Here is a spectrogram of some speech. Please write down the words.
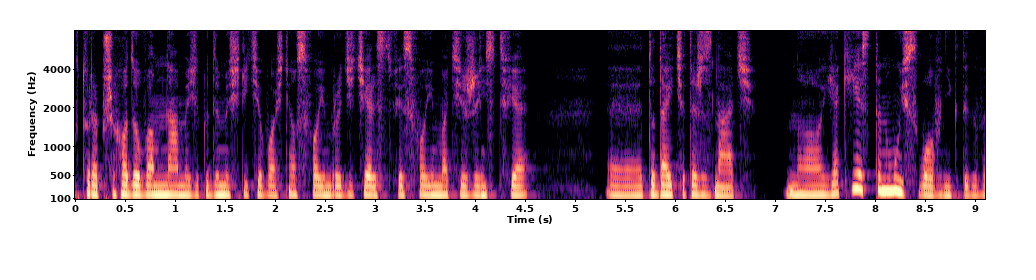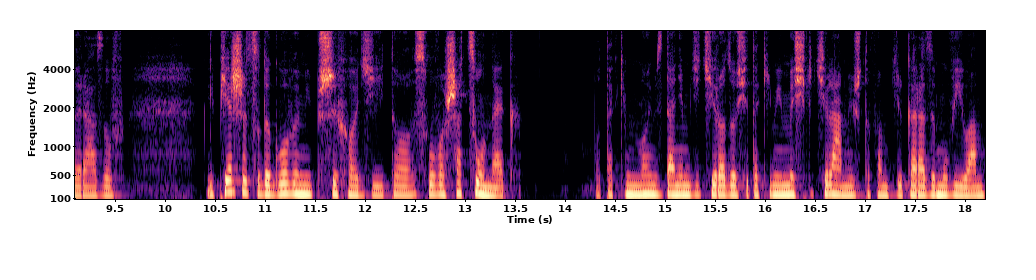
które przychodzą Wam na myśl, gdy myślicie właśnie o swoim rodzicielstwie, swoim macierzyństwie, yy, to dajcie też znać. No, jaki jest ten mój słownik tych wyrazów? I pierwsze, co do głowy mi przychodzi, to słowo szacunek. Bo takim moim zdaniem dzieci rodzą się takimi myślicielami, już to wam kilka razy mówiłam.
